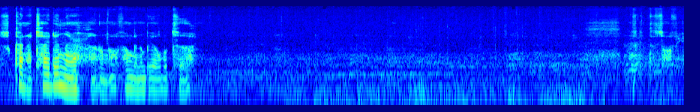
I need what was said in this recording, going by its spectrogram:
It's kind of tight in there. I don't know if I'm going to be able to. Let's get this off here.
